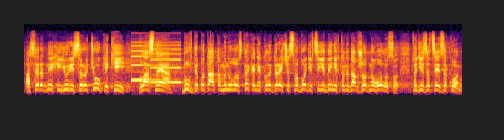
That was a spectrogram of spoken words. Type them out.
а серед них і Юрій Сиротюк, який, власне, був депутатом минулого скликання, коли, до речі, свободівці єдині, хто не дав жодного голосу тоді за цей закон.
